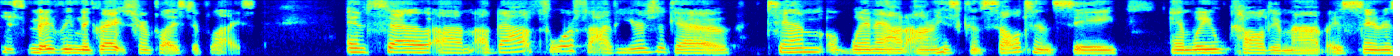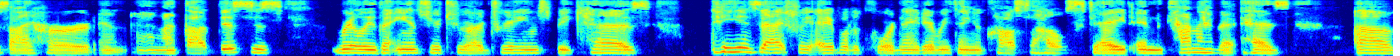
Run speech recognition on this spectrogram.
Just moving the grapes from place to place. And so, um, about four or five years ago, Tim went out on his consultancy and we called him up as soon as I heard. And, and I thought, this is really the answer to our dreams because he is actually able to coordinate everything across the whole state and kind of has uh,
